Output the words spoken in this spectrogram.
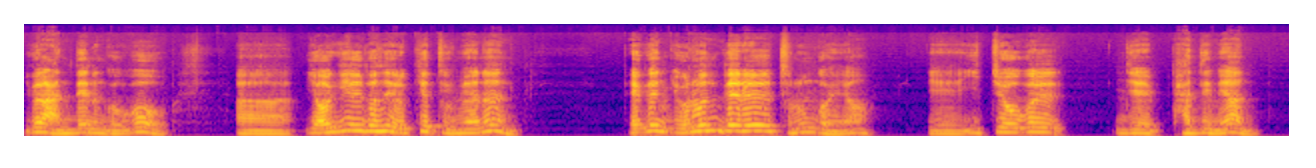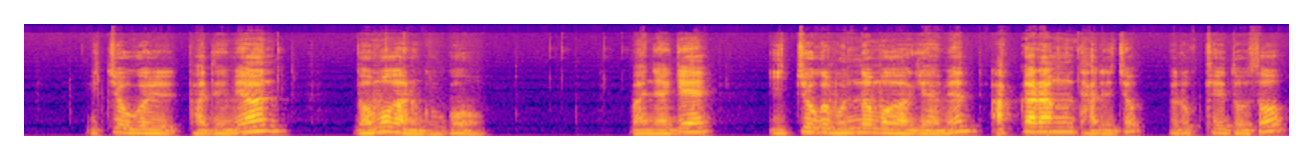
이건 안 되는 거고 아, 여기를 둬서 이렇게 두면은 백은 요런 데를 두는 거예요. 예, 이쪽을 이제 받으면 이쪽을 받으면 넘어가는 거고 만약에 이쪽을 못 넘어가게 하면 아까랑은 다르죠. 이렇게 둬서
